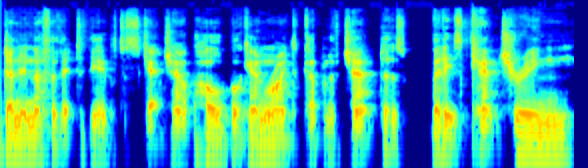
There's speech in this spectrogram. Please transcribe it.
done enough of it to be able to sketch out the whole book and write a couple of chapters. But it's capturing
